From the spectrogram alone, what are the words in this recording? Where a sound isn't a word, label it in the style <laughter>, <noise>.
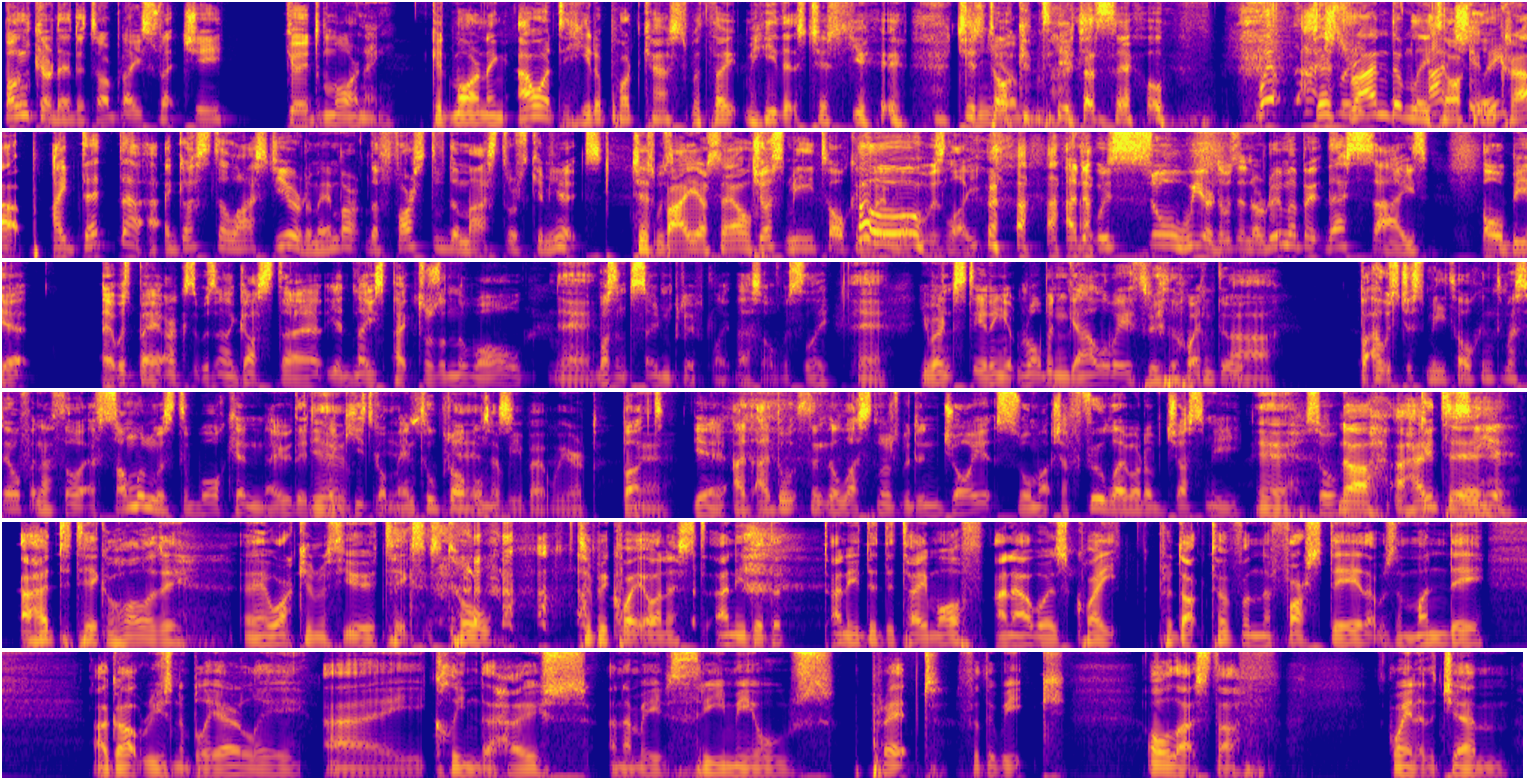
Bunkered editor Bryce Ritchie, good morning. Good morning. I want to hear a podcast without me that's just you, <laughs> just you talking to yourself. Well, <laughs> just randomly actually- talking crap. I did that at Augusta last year, remember? The first of the Masters commutes. Just by yourself. Just me talking Hello. about what it was like. and it was <laughs> so weird. I was in a room about this size, albeit it was better because it was in Augusta. You had nice pictures on the wall. yeah. It wasn't soundproofed like this, obviously. Yeah. You weren't staring at Robin Galloway through the window. Ah, but it was just me talking to myself, and I thought if someone was to walk in now, they'd yeah, think he's got yeah, mental problems. Yeah, it's a wee bit weird. But yeah, I, I don't think the listeners would enjoy it so much. A full hour of just me. yeah. yeah. So No, I had good to, to. see you. I had to take a holiday. Uh, working with you takes its toll. <laughs> to be quite honest, I needed the I needed the time off, and I was quite productive on the first day. That was the Monday. I got up reasonably early. I cleaned the house, and I made three meals, prepped for the week, all that stuff. I went to the gym,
